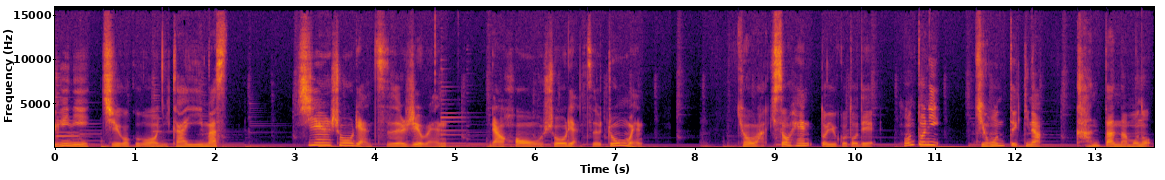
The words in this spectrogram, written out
次に中国語を2回言います。先说两次日文、然後说两次中文。今日は基礎編ということで、本当に基本的な簡単なもの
